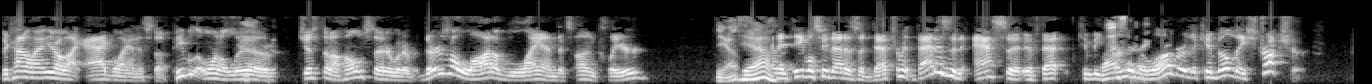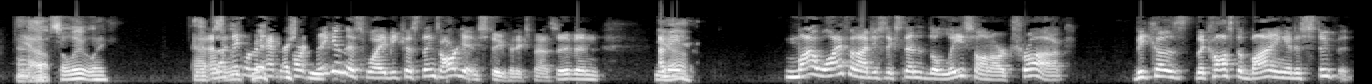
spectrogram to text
the kind of land you know like ag land and stuff. People that want to live just in a homestead or whatever, there's a lot of land that's uncleared. Yeah. yeah. And people see that as a detriment. That is an asset if that can be That's turned into lumber that can build a structure. Yeah. Absolutely. And I think we're going to have to start thinking this way because things are getting stupid expensive. And I mean, my wife and I just extended the lease on our truck because the cost of buying it is stupid.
